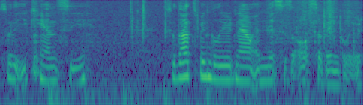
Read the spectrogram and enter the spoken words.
so that you can see. So that's been glued now and this has also been glued.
